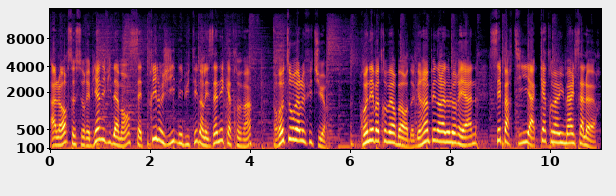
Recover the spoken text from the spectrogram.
alors ce serait bien évidemment cette trilogie débutée dans les années 80, Retour vers le futur. Prenez votre overboard, grimpez dans la DeLorean, c'est parti à 88 miles à l'heure.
